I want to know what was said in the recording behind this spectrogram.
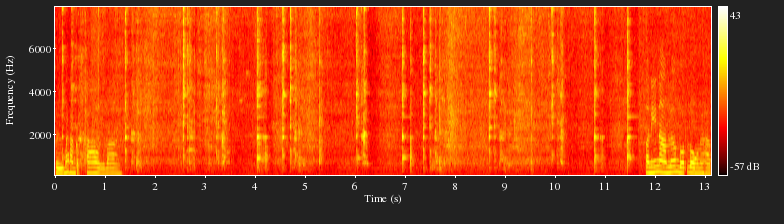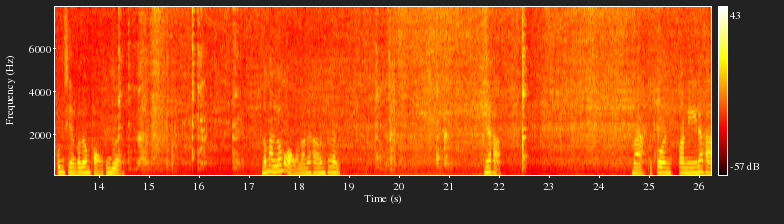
ซื้อมาทำกับข้าวไว้บ้าง ตอนนี้น้ำเริ่มลดลงนะคะ กุ้นเชียงก็เริ่มพองขึ้นด้วย น้ำมันเริ่มออกมาแล้วนะคะเพื่อนๆ เนี่ยค่ะ มาทุกคนตอนนี้นะคะ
